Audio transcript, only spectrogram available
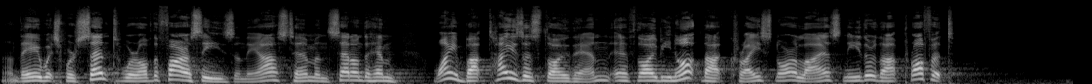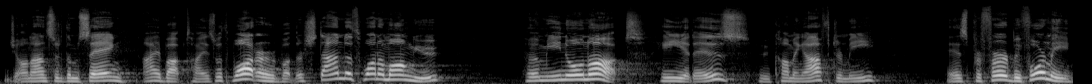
And they which were sent were of the Pharisees, and they asked him and said unto him, Why baptizest thou then, if thou be not that Christ, nor Elias, neither that prophet? John answered them, saying, I baptize with water, but there standeth one among you, whom ye know not. He it is, who coming after me is preferred before me,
